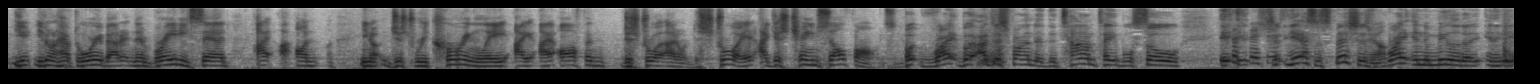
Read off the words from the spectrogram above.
"D- You, you don't have to worry about it. And then Brady said, I, I on, you know, just recurringly, I, I often destroy. I don't destroy it. I just change cell phones. But right, but I just find that the timetable so it, Suspicious? It, yeah, suspicious. Yeah. Right in the middle of the, in the,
